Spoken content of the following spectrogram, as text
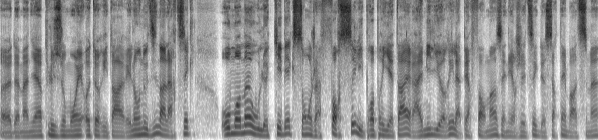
euh, de manière plus ou moins autoritaire. Et là, on nous dit dans l'article, au moment où le Québec songe à forcer les propriétaires à améliorer la performance énergétique de certains bâtiments,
